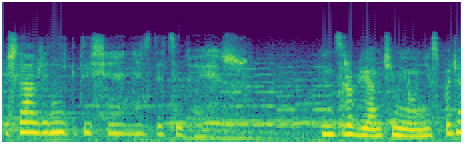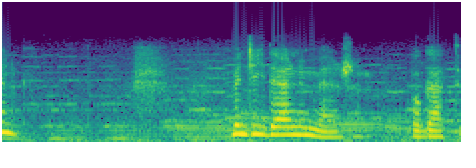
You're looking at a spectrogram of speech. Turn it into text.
Myślałam, że nigdy się nie zdecydujesz. Więc zrobiłam ci miłą niespodziankę. Będzie idealnym mężem. Bogaty,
